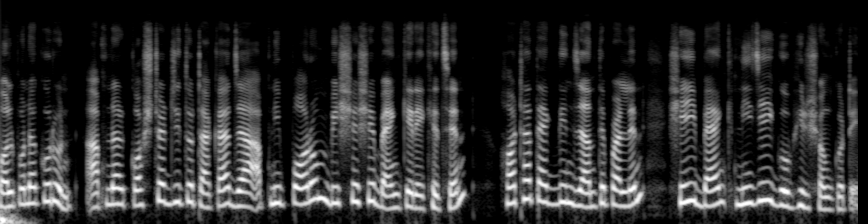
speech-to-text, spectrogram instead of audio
কল্পনা করুন, আপনার কষ্টার্জিত টাকা যা আপনি পরম বিশ্বাসে ব্যাংকে রেখেছেন, হঠাৎ একদিন জানতে পারলেন সেই ব্যাংক নিজেই গভীর সংকটে।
